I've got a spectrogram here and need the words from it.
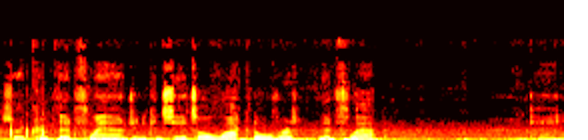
So I crimp that flange and you can see it's all locked over, that flap. Okay.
